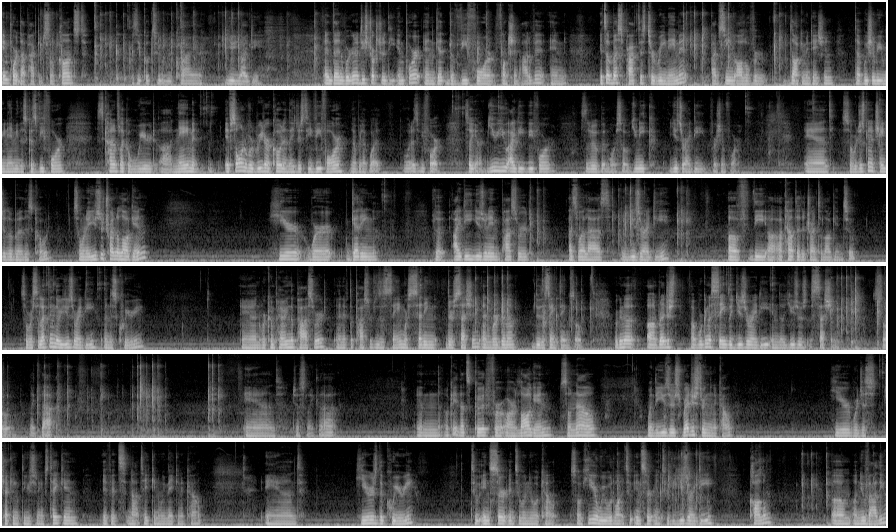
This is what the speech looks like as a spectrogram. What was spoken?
import that package. So const is equal to require UUID. And then we're gonna destructure the import and get the v4 function out of it. And it's a best practice to rename it. I've seen all over documentation that we should be renaming this because v4 is kind of like a weird uh, name and if someone would read our code and they just see v4, they'll be like what what is v4? so yeah uuid v4 is a little bit more so unique user id version 4 and so we're just going to change a little bit of this code. So when a user is trying to log in here we're getting the id username password as well as the user id of the uh, account that they're trying to log into. So we're selecting their user ID in this query. And we're comparing the password. And if the password is the same we're setting their session and we're gonna do the same thing. So we're gonna uh, register uh, we're gonna save the user ID in the user's session. So like that. And just like that. And okay that's good for our login. So now when the user's registering an account here we're just checking if the username's taken. If it's not taken we make an account and here's the query to insert into a new account so here we would want to insert into the user ID column um, a new value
